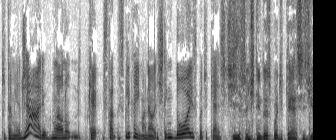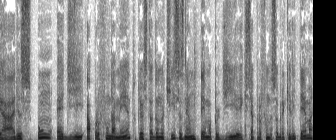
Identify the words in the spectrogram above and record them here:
Que também é diário, não é? o no- que é- está- explica aí, Manel. A gente tem dois podcasts. Isso, a gente tem dois podcasts diários. Um é de aprofundamento, que é o Estadão Notícias, né? Um tema por dia e que se aprofunda sobre aquele tema.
